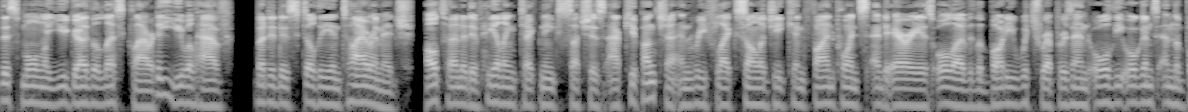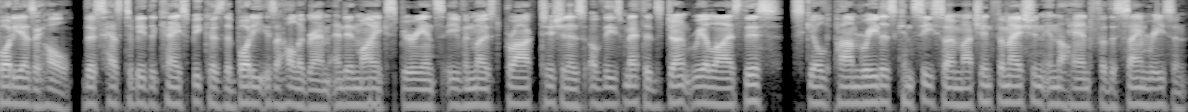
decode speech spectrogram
The smaller you go the less clarity you will have, but it is still the entire image. Alternative healing techniques such as acupuncture and reflexology can find points and areas all over the body which represent all the organs and the body as a whole. This has to be the case because the body is a hologram and in my experience even most practitioners of these methods don't realize this. Skilled palm readers can see so much information in the hand for the same reason.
